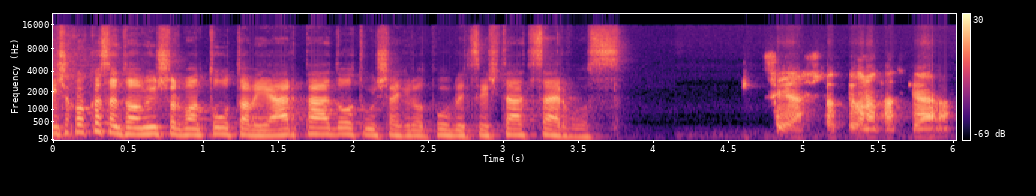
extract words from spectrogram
És akkor köszöntöm a műsorban Tótavi Árpádot, újságírót, publicistát. Szervusz! Sziasztok, jó napot kívánok!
